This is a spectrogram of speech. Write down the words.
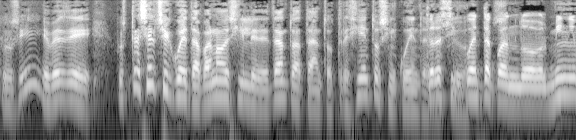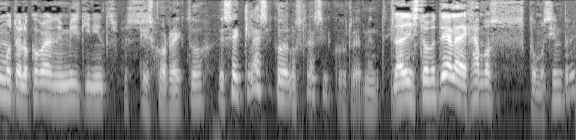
Pues sí, en vez de, pues 350, para no decirle de tanto a tanto, 350. 350 cuando el mínimo te lo cobran en 1500 pesos. Es correcto, es el clásico de los clásicos realmente. La densitometría la dejamos como siempre.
